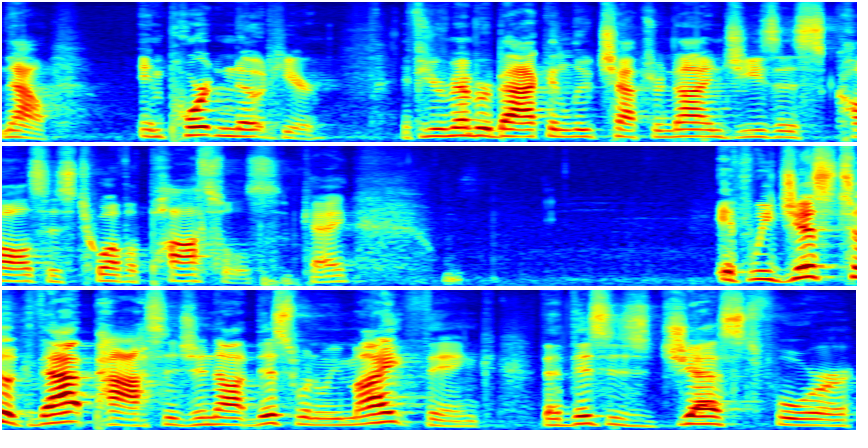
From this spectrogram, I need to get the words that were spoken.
Now, important note here. If you remember back in Luke chapter 9, Jesus calls his 12 apostles, okay? If we just took that passage and not this one, we might think that this is just for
